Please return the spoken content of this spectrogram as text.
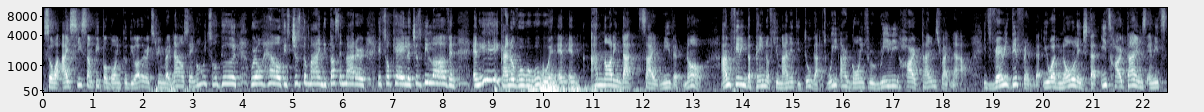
So I see some people going to the other extreme right now saying, oh, it's all good. We're all health. It's just the mind. It doesn't matter. It's okay. Let's just be love. And, and eh, kind of woo, woo, woo, woo. And, and, and I'm not in that side neither. No. I'm feeling the pain of humanity too, guys. We are going through really hard times right now. It's very different that you acknowledge that it's hard times and it's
